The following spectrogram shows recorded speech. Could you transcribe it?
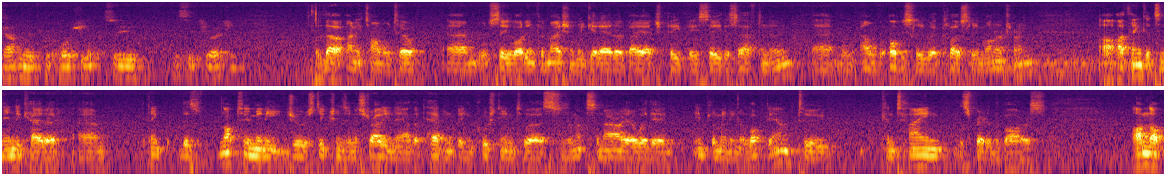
government proportionate to the situation? Though only time will tell. Um, we'll see what information we get out of AHPPC this afternoon. We'll- obviously, we're closely monitoring. I I think it's an indicator. Um, I think there's not too many jurisdictions in Australia now that haven't been pushed into a scenario where they're implementing a lockdown to contain the spread of the virus. I'm not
